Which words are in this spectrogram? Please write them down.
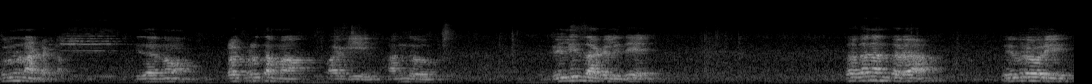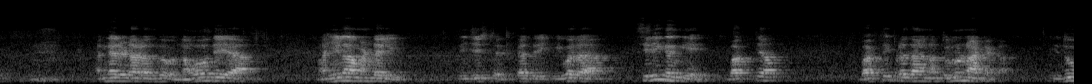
ತುಳು ನಾಟಕ. ಇದನ್ನು ಪ್ರಪ್ರಥಮವಾಗಿ ಅಂದು ರಿಲೀಸ್ ಆಗಲಿದೆ. ತದನಂತರ ಫೆಬ್ರವರಿ ಹನ್ನೆರಡರಂದು ನವೋದಯ ಮಹಿಳಾ ಮಂಡಳಿ ರಿಜಿಸ್ಟರ್ ಕದ್ರಿ. ಇವರ ಸಿರಿಗಂಗೆ ಭಕ್ತ, ಭಕ್ತಿ ಪ್ರಧಾನ ತುಳು ನಾಟಕ. ಇದು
